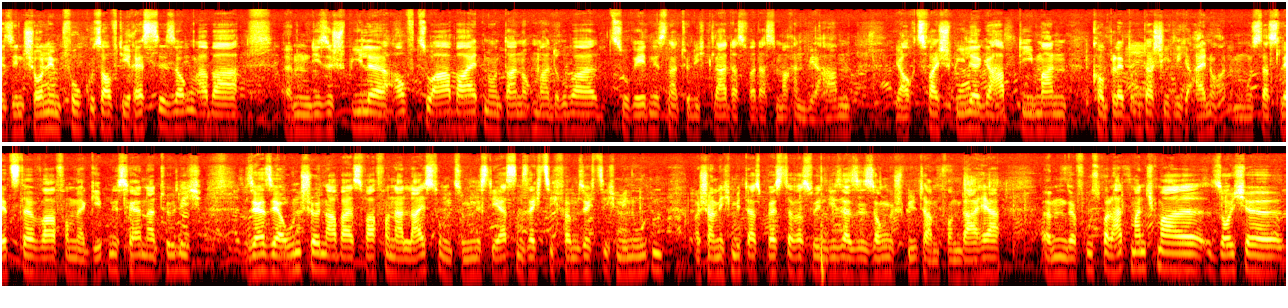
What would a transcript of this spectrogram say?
Wir sind schon im Fokus auf die Restsaison, aber ähm, diese Spiele aufzuarbeiten und dann nochmal drüber zu reden, ist natürlich klar, dass wir das machen. Wir haben ja auch zwei Spiele gehabt, die man komplett unterschiedlich einordnen muss. Das letzte war vom Ergebnis her natürlich sehr, sehr unschön, aber es war von der Leistung, zumindest die ersten 60, 65 Minuten, wahrscheinlich mit das Beste, was wir in dieser Saison gespielt haben. Von daher, ähm, der Fußball hat manchmal solche,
